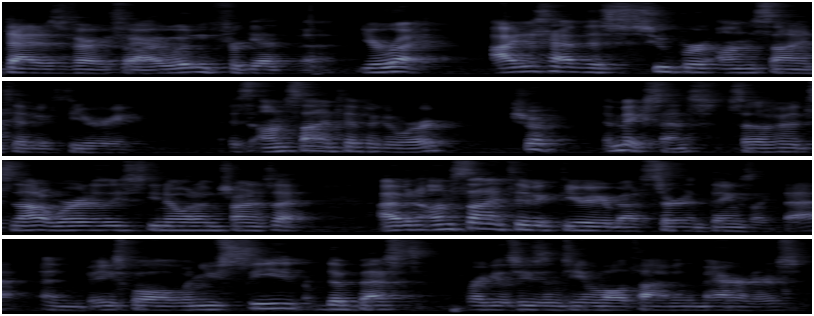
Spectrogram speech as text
That is very So fair. I wouldn't forget that. You're right. I just have this super unscientific theory. Is unscientific a word? Sure. It makes sense. So if it's not a word, at least you know what I'm trying to say. I have an unscientific theory about certain things like that. And baseball, when you see the best regular season team of all time in the Mariners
